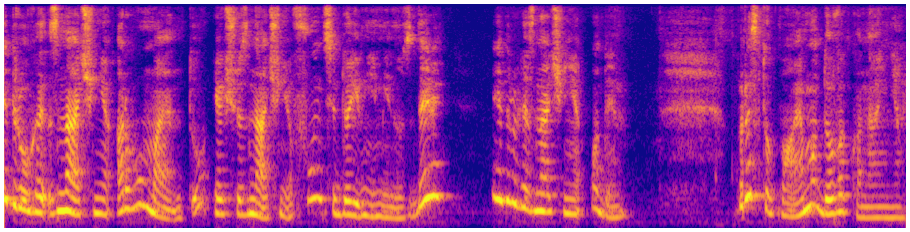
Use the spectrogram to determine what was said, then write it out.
І друге значення аргументу, якщо значення функції дорівнює мінус 9, і друге значення 1. Приступаємо до виконання.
